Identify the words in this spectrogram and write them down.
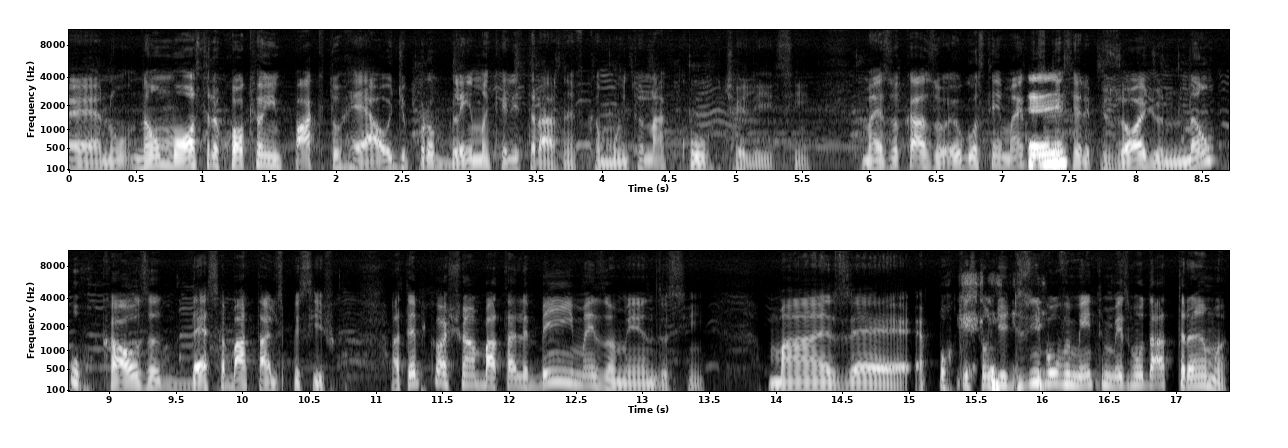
É, não, não mostra qual que é o impacto real de problema que ele traz, né? Fica muito na corte ali, sim. Mas o caso, eu gostei mais desse é. terceiro episódio, não por causa dessa batalha específica. Até porque eu achei uma batalha bem mais ou menos, assim. Mas é, é por questão de desenvolvimento mesmo da trama.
